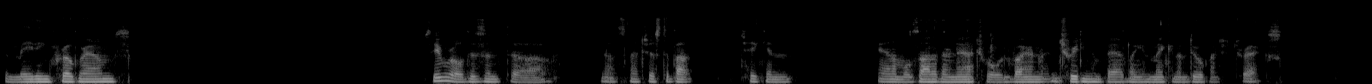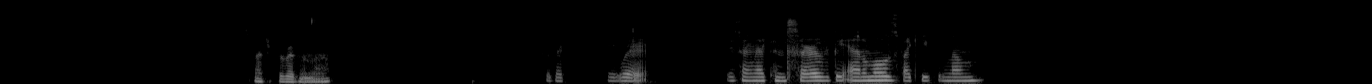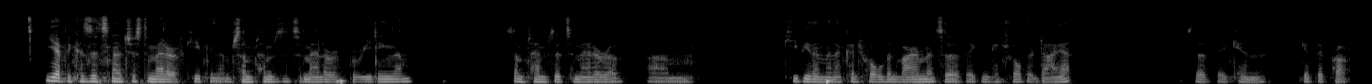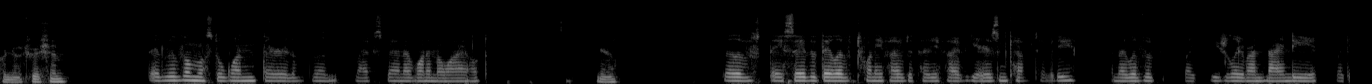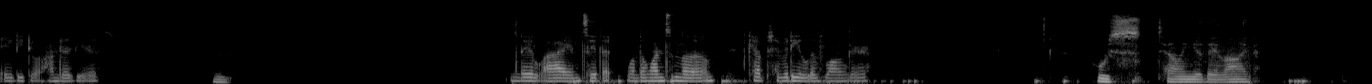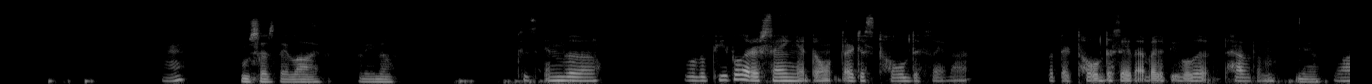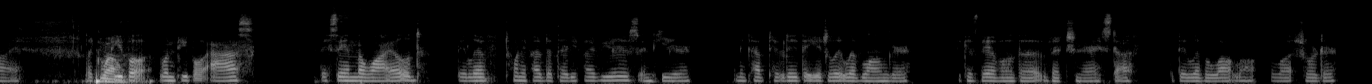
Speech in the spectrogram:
the mating programs. SeaWorld isn't, uh, you know, it's not just about taking animals out of their natural environment and treating them badly and making them do a bunch of tricks. It's much bigger than that. So they're they wait. You're saying they conserve the animals by keeping them Yeah, because it's not just a matter of keeping them. Sometimes it's a matter of breeding them. Sometimes it's a matter of um, keeping them in a controlled environment so that they can control their diet, so that they can get the proper nutrition. they live almost a one third of the lifespan of one in the wild. Yeah. They live they say that they live twenty five to thirty five years in captivity and they live like usually around ninety like eighty to hundred years. Hmm. They lie and say that well the ones in the captivity live longer. Who's telling you they lied? Hmm? Who says they lied? How do you know? Because in the well the people that are saying it don't they're just told to say that. But they're told to say that by the people that have them Yeah. lie. Like when Well- people when people ask, they say in the wild they live twenty five to thirty five years, and here and in captivity they usually live longer because they have all the veterinary stuff, but they live a lot lo- a lot shorter.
